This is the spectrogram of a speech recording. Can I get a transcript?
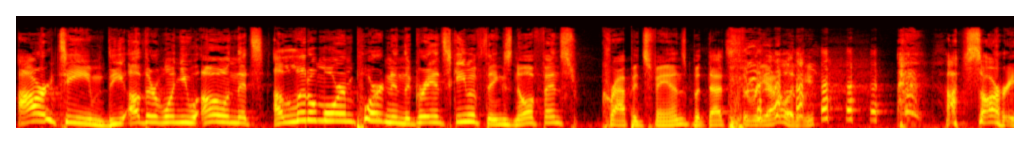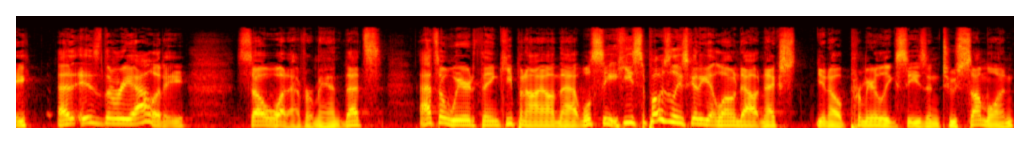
our team, the other one you own that's a little more important in the grand scheme of things? No offense, Crapids fans, but that's the reality. I'm sorry. That is the reality. So whatever, man. That's that's a weird thing. Keep an eye on that. We'll see. He supposedly is going to get loaned out next, you know, Premier League season to someone.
